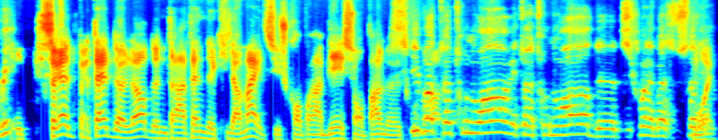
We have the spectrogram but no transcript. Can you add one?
Oui. Et qui serait peut-être de l'ordre d'une trentaine de kilomètres, si je comprends bien, si on parle d'un trou noir. Si votre trou noir est un trou noir de 10 fois la masse du Soleil.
